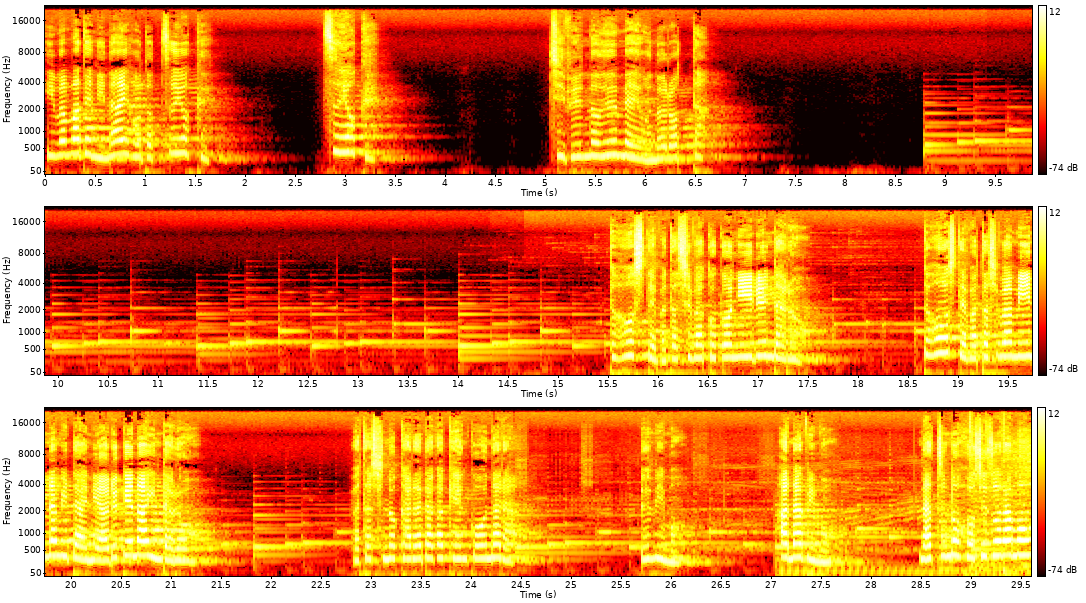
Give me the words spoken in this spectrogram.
今までにないほど強く強く自分の運命を呪った。どうして私はここにいるんだろう。どうして私はみんなみたいに歩けないんだろう。私の体が健康なら海も花火も夏の星空も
